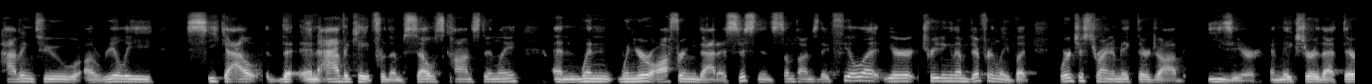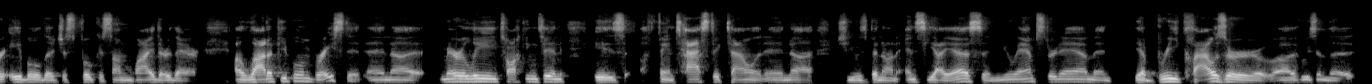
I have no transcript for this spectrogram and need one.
having to uh, really seek out the, and advocate for themselves constantly. And when when you're offering that assistance sometimes they feel that you're treating them differently but we're just trying to make their job easier and make sure that they're able to just focus on why they're there. A lot of people embraced it. And uh, Marilee Talkington is a fantastic talent. And uh, she has been on NCIS and New Amsterdam. And yeah, Bree Klauser, uh, who's in the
